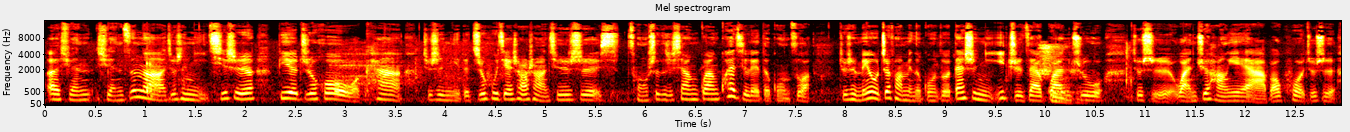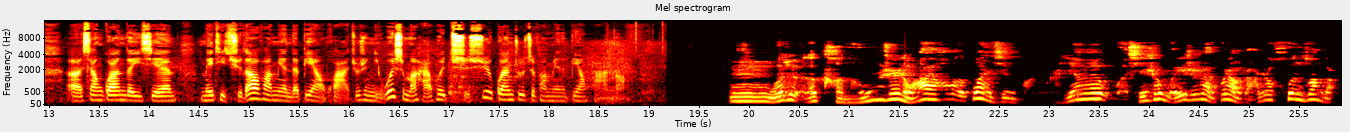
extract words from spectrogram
呃，玄玄子呢？就是你其实毕业之后，我看就是你的知乎介绍上其实是从事的是相关会计类的工作，就是没有这方面的工作。但是你一直在关注就是玩具行业啊，包括就是呃相关的一些媒体渠道方面的变化。就是你为什么还会持续关注这方面的变化呢？嗯，我觉得可能是一种爱好的惯性吧，就是因为我其实我一直在不少杂志混撰稿，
